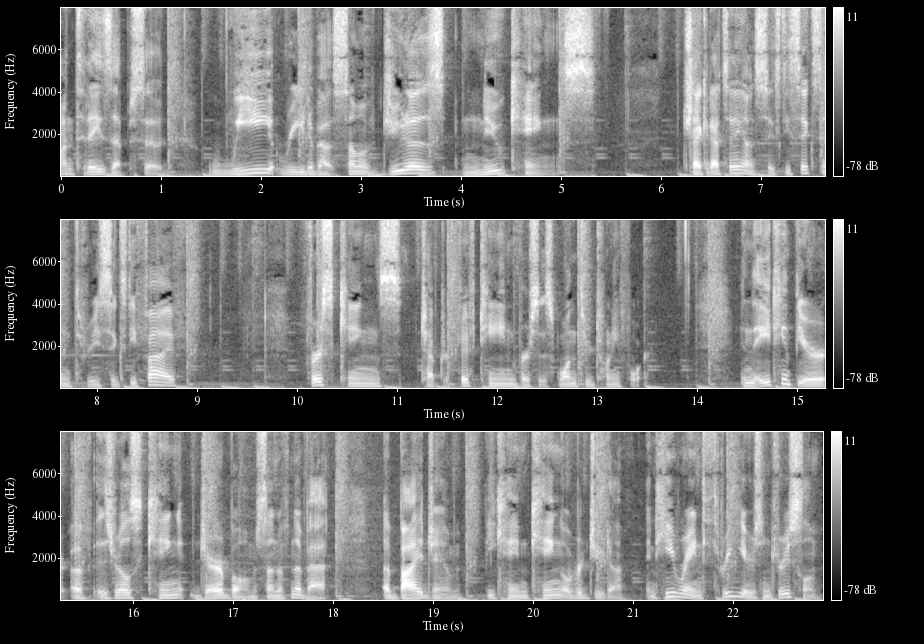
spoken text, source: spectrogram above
On today's episode, we read about some of Judah's new kings. Check it out today on 66 in 365. 1 Kings chapter 15 verses 1 through 24. In the 18th year of Israel's king Jeroboam, son of Nebat, Abijam became king over Judah, and he reigned 3 years in Jerusalem.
